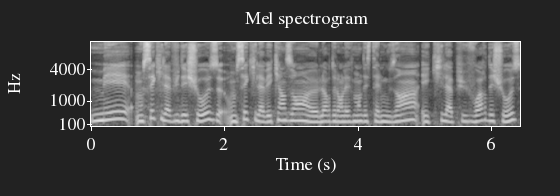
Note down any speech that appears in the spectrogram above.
mais on sait qu'il a vu des choses. On sait qu'il avait 15 ans euh, lors de l'enlèvement d'Estelle Mouzin et qu'il a pu voir des choses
